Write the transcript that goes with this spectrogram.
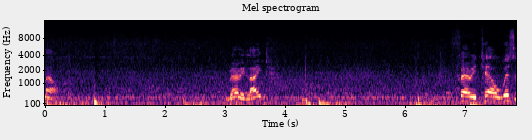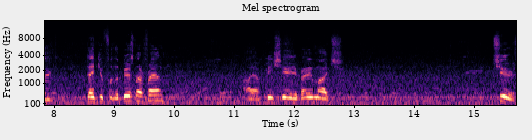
Smell. Very light. Fairy Tale Wizard. Thank you for the beers, my friend. I appreciate it very much. Cheers.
